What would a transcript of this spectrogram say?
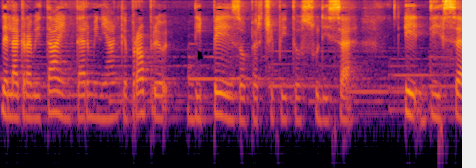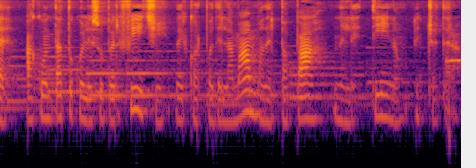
della gravità in termini anche proprio di peso percepito su di sé e di sé a contatto con le superfici del corpo della mamma, del papà, nel lettino, eccetera.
